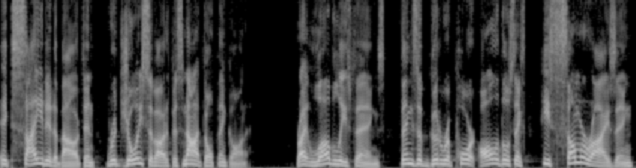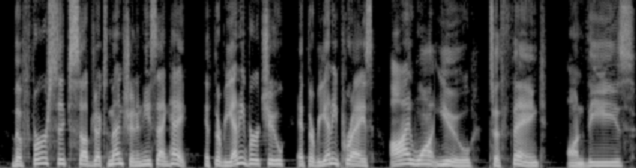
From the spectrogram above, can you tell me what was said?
excited about and rejoice about? If it's not, don't think on it. Right? Lovely things, things of good report, all of those things. He's summarizing the first six subjects mentioned, and he's saying, hey, if there be any virtue, if there be any praise, I want you to think on these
